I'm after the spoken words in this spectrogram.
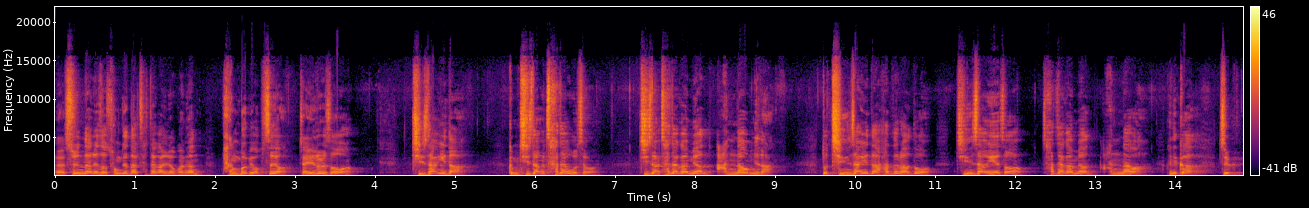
에, 수전단에서 송전단을 찾아가려고 하면 방법이 없어요. 자, 예를 들어서 지상이다. 그럼 지상 찾아오세요. 지상 찾아가면 안 나옵니다. 또 진상이다 하더라도 진상에서 찾아가면 안 나와. 그러니까 즉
